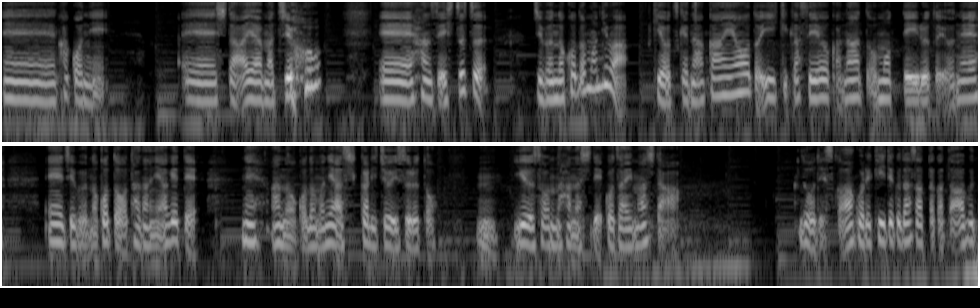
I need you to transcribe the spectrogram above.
えー、過去に、えー、した過ちを えー、反省しつつ、自分の子供には気をつけなあかんよと言い聞かせようかなと思っているというね、えー、自分のことを棚に上げて、ね、あの子供にはしっかり注意すると、うん、いうそんな話でございました。どうですか？これ聞いてくださった方、あぶ、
